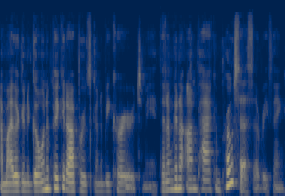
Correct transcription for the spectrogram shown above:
I'm either going to go in and pick it up or it's going to be couriered to me. Then I'm going to unpack and process everything.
